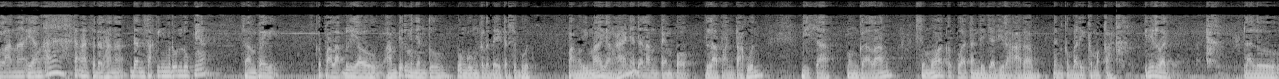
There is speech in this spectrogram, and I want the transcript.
pelana yang ah sangat sederhana dan saking merunduknya sampai Kepala beliau hampir menyentuh punggung keledai tersebut. Panglima yang hanya dalam tempo 8 tahun bisa menggalang semua kekuatan di Jazirah Arab dan kembali ke Mekah. Ini luar Lalu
